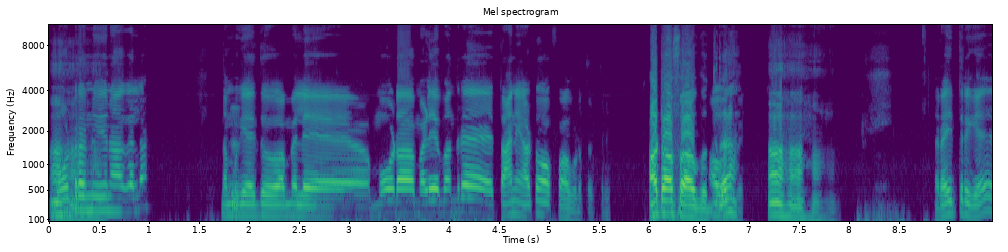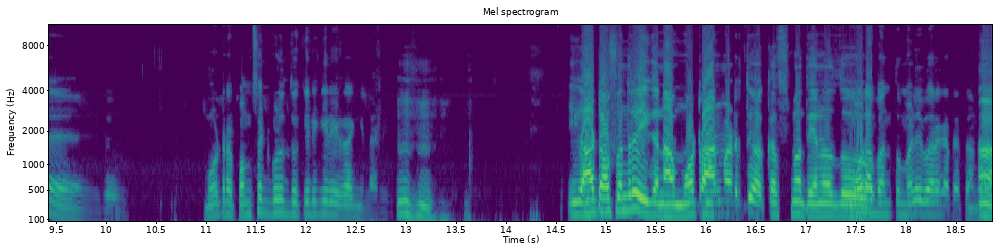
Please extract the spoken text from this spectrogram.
ಹಾ, ಮೋಟ್ರನ್ನು ಹಾ. ಏನಾಗಲ್ಲ ನಮ್ಗೆ ಇದು ಆಮೇಲೆ ಮೋಡ ಮಳೆ ಬಂದ್ರೆ ತಾನೇ ಆಟೋ ಆಫ್ ಆಗ್ಬಿಡ್ತೈತ್ರಿ. ಆಟ್ ಆಫ್ ಆಗುತ್ತೆ ಹೌದ್ರಿ. ಹಾ ಹಾ ಹಾ ಹಾ. ರೈತರಿಗೆ ಇದು ಮೋಟರ್ ಪಂಪ್ ಸೆಟ್ಗಳದ್ದು ಕಿರಿಕಿರಿ ಇರಂಗಿಲ್ಲ ರೀ. ಹ್ಮ್ ಹ್ಮ್ ಹ್ಮ್. ಈಗ ಆಟೋ ಆಫ್ ಅಂದ್ರೆ ಈಗ ನಾವು ಮೋಟರ್ ಆನ್ ಮಾಡಿರ್ತೀವಿ ಅಕಸ್ಮಾತ್ ಏನಾದ್ರು ಮೋಡ ಬಂತು ಮಳೆ ಬರಕತ್ತೆ ಅಂದ್ರೆ ಹಾ.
